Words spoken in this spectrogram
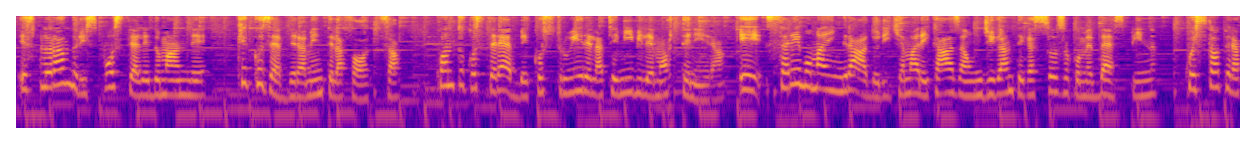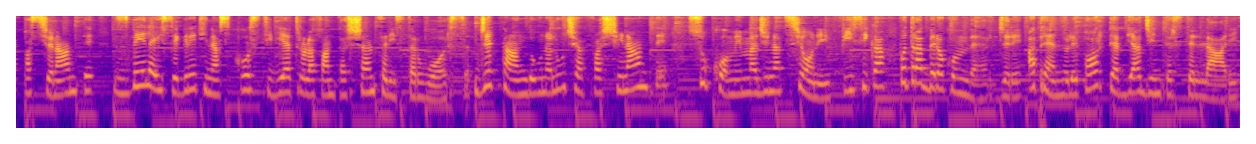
esplorando risposte alle domande che cos'è veramente la forza, quanto costerebbe costruire la temibile morte nera e saremo mai in grado di chiamare casa un gigante gassoso come Bespin? Quest'opera appassionante svela i segreti nascosti dietro la fantascienza di Star Wars, gettando una luce affascinante su come immaginazione e fisica potrebbero convergere, aprendo le porte a viaggi interstellari,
